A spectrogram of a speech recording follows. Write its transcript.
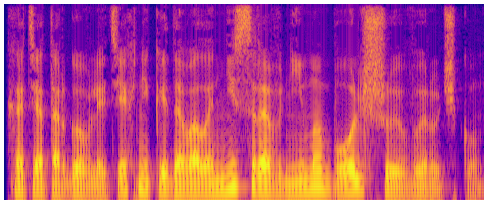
хотя торговля техникой давала несравнимо большую выручку.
